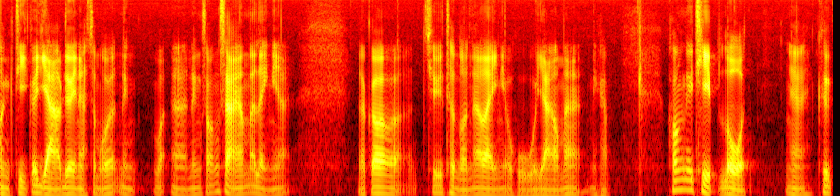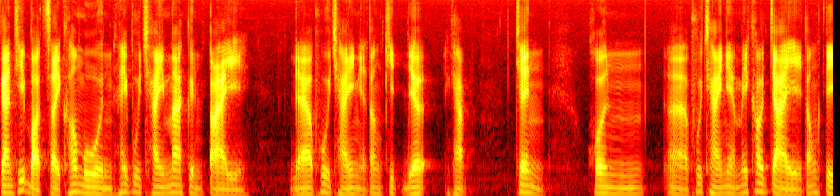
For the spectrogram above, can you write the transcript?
บางทีก็ยาวด้วยนะสมมติว่าหนึ่งหนึ่งสองสามอะไรเงี้ยแล้วก็ชื่อถนนอะไรเนี่ยโอ้โหยาวมากนะครับ cognitive load นะคือการที่บอทใส่ข้อมูลให้ผู้ใช้มากเกินไป แล้วผู้ใช้เนี่ยต้องคิดเยอะนะครับ เช่น คน ผู้ใช้เนี่ยไม่เข้าใจต้องตี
